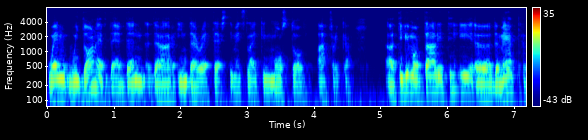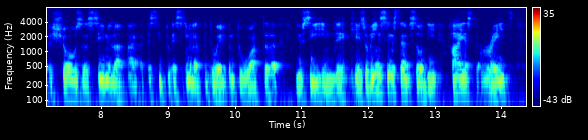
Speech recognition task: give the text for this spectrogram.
When we don't have that, then there are indirect estimates like in most of Africa. Uh, TB mortality, uh, the map shows a similar, a, similar situation to what uh, you see in the case of incidence. So the highest rates uh,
